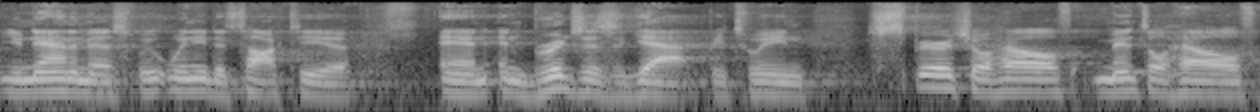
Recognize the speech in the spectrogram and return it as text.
unanimous. We, we need to talk to you and, and bridge this gap between spiritual health, mental health,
